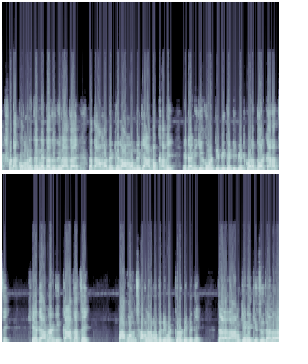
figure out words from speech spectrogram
একশোটা কংগ্রেসের নেতা যদি না যায়, তাতে আমাদেরকে রাম মন্দিরকে আটক খাবে? এটা নিয়ে কি কোনো টিভিতে ডিবেট করার দরকার আছে? খেয়ে আপনার কি কাজ আছে? পাগল ছাগলের মতো ডিবেট করো টিভিতে। যারা রামকে নিয়ে কিছু জানে না,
